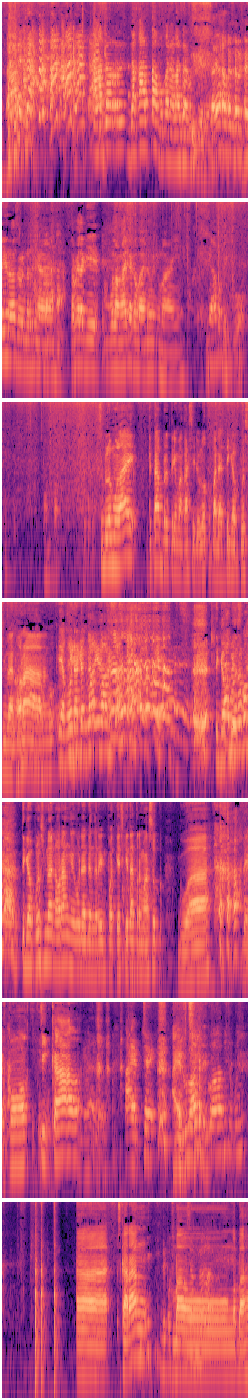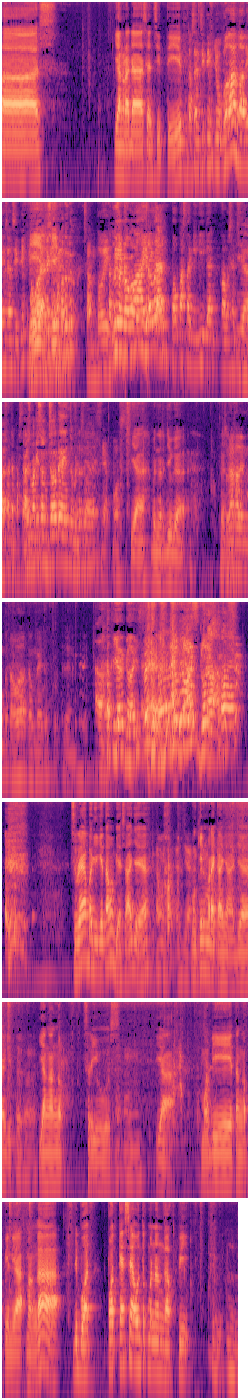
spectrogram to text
Al Azhar Jakarta bukan Al Azhar Mesir. Saya Al-Azhar Kairo sebenarnya. Tapi lagi pulang aja ke Bandung ini main. Ini apa bego? Tampak. Sebelum mulai kita berterima kasih dulu kepada 39 orang. Yang udah dengerin. 30 39 orang yang udah dengerin podcast kita termasuk gua Depok, Cikal. AFC. AFC. Eh, sekarang mau ngebahas yang rada sensitif. Nggak sensitif juga ah, nggak ada yang sensitif. Iya sih. gitu. Santuy. Tapi sambil bawa ini iya, kan, bawa pasta gigi kan. Kalau sensitif Iya. harus ada pasta. Harus pakai soncoden sebenarnya. Siap bos. Ya, bener juga. Sebenarnya kalian mau ketawa atau enggak itu pilihan. Iya guys. Yo guys, guys. Sebenarnya bagi kita mah biasa aja ya. Kita mau bisa aja. Mungkin merekanya aja gitu. Yang nganggep serius. Hmm. Ya, mau ditanggepin ya, mangga dibuat podcastnya untuk menanggapi.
